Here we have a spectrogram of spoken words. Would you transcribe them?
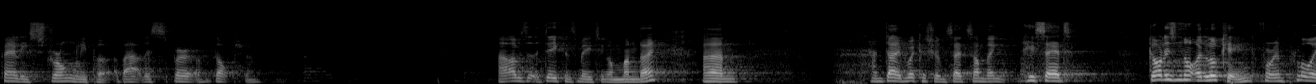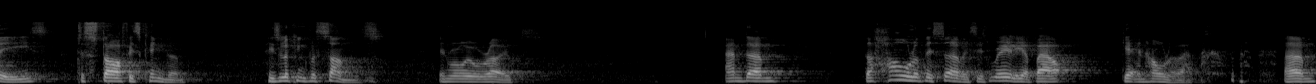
fairly strongly put about this spirit of adoption. Uh, I was at the deacons' meeting on Monday, um, and Dave Wickersham said something. He said, God is not looking for employees to staff his kingdom, he's looking for sons in royal robes. And um, the whole of this service is really about getting hold of that. um,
